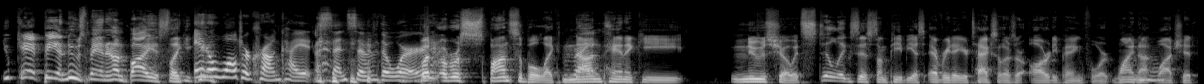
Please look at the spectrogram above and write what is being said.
you can't be a newsman and unbiased. Like you in can't. a Walter Cronkite sense of the word. but a responsible, like non-panicky news show. It still exists on PBS every day. Your tax dollars are already paying for it. Why not Mhm. watch it?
